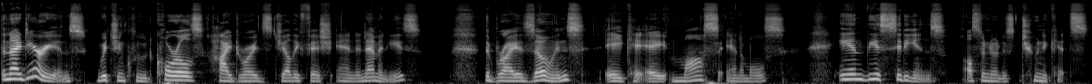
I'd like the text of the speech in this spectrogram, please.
The cnidarians, which include corals, hydroids, jellyfish, and anemones, the bryozoans, aka moss animals, and the ascidians, also known as tunicates,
